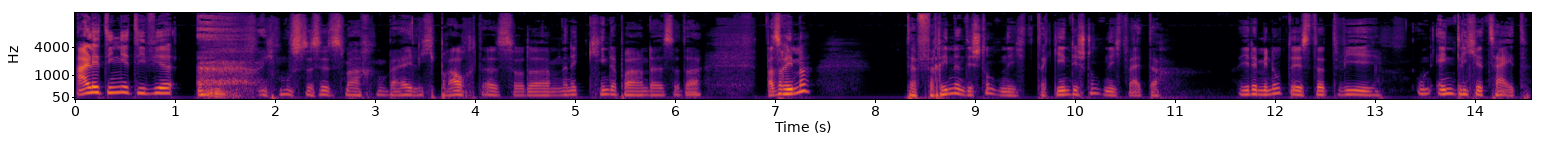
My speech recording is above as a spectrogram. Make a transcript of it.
Alle Dinge, die wir, ah, ich muss das jetzt machen, weil ich brauche das oder meine Kinder brauchen das oder was auch immer, da verrinnen die Stunden nicht, da gehen die Stunden nicht weiter. Jede Minute ist dort wie unendliche Zeit,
